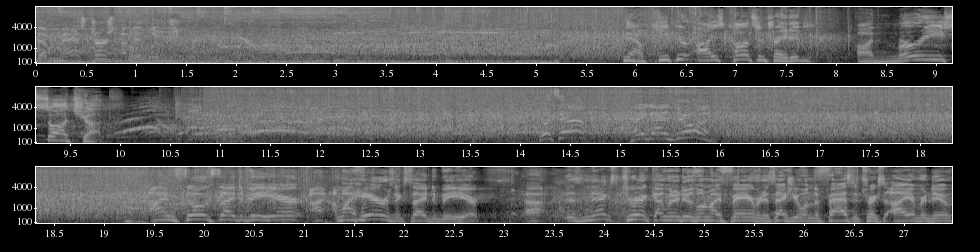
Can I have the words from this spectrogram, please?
the Masters of Illusion. Now, keep your eyes concentrated on Murray Sawchuck. What's up? How you guys doing? I'm so excited to be here. I, my hair is excited to be here. Uh, this next trick I'm gonna do is one of my favorite. It's actually one of the fastest tricks I ever do,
